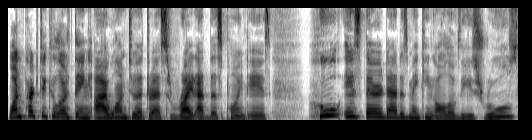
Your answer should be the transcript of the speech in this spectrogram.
One particular thing I want to address right at this point is who is there that is making all of these rules?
